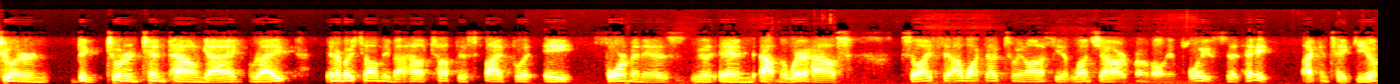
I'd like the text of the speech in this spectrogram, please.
two hundred big, two hundred ten pound guy, right? And everybody's telling me about how tough this five foot eight foreman is, and out in the warehouse. So I said, I walked up to him honestly at lunch hour in front of all the employees and said, "Hey, I can take you."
